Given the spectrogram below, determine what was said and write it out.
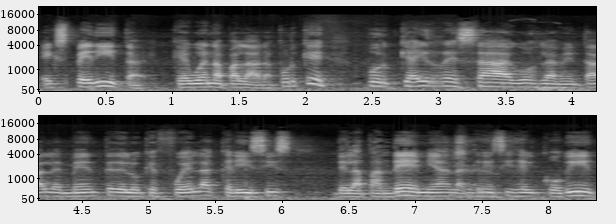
expedita, qué buena palabra. ¿Por qué? Porque hay rezagos, lamentablemente, de lo que fue la crisis de la pandemia, la crisis del COVID.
